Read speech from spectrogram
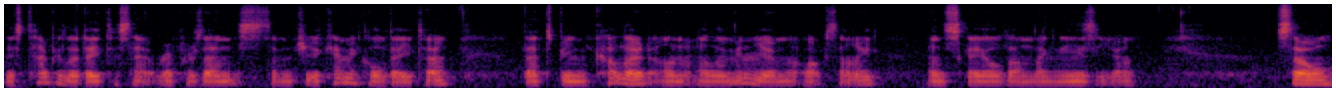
this tabular data set represents some geochemical data that's been colored on aluminium oxide and scaled on magnesia. So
